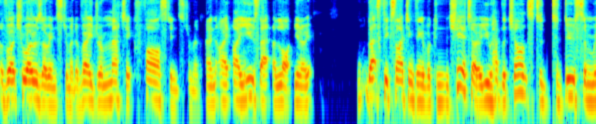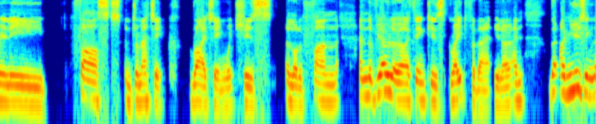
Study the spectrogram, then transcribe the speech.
a virtuoso instrument, a very dramatic, fast instrument. And I, I use that a lot. You know, that's the exciting thing of a concerto. You have the chance to, to do some really fast and dramatic writing, which is a lot of fun. And the viola, I think, is great for that, you know. And the, I'm using,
